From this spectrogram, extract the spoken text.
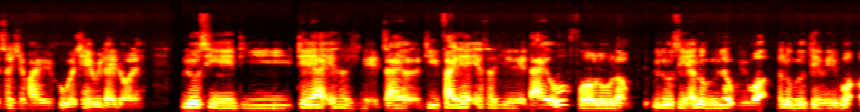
instruction file တစ်ခုပဲထည့်ပေးလိုက်တော့တယ်ပြီးလို့ရှိရင်ဒီထဲက instruction တွေအတိုင်းဒီ file ရဲ့ instruction တွေအတိုင်းကို follow လုပ်ပြီးလို့ရှိရင်အဲ့လိုမျိုးလုပ်ပြီးပေါ့အဲ့လိုမျိုးတင်ပြီးပေါ့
